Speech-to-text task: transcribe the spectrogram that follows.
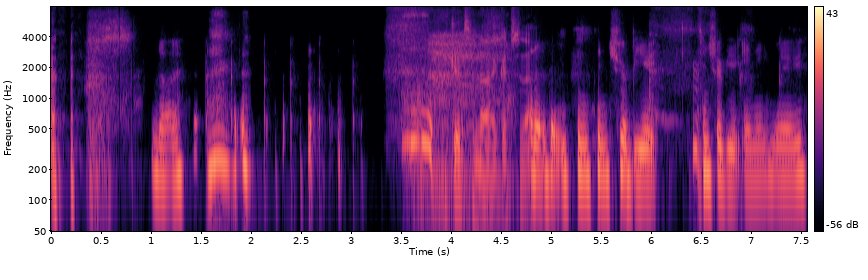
No. Good to know. Good to know. i don't think we can contribute contribute any new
